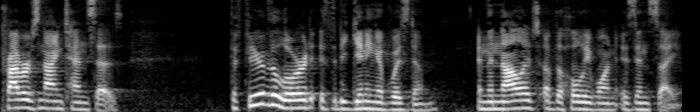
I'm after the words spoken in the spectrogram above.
Proverbs 9:10 says, "The fear of the Lord is the beginning of wisdom, and the knowledge of the Holy One is insight."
